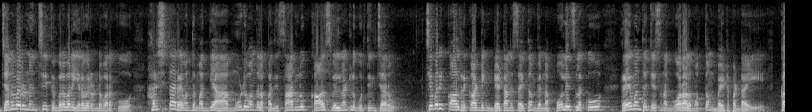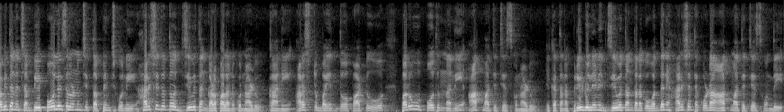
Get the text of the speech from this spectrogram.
జనవరి నుంచి ఫిబ్రవరి ఇరవై రెండు వరకు హర్షిత రేవంత్ మధ్య మూడు వందల పది సార్లు కాల్స్ వెళ్ళినట్లు గుర్తించారు. చివరి కాల్ రికార్డింగ్ డేటాను సైతం విన్న పోలీసులకు రేవంత్ చేసిన ఘోరాలు మొత్తం బయటపడ్డాయి. కవితను చంపి పోలీసుల నుంచి తప్పించుకుని హర్షితతో జీవితం గడపాలనుకున్నాడు. కానీ అరెస్టు భయంతో పాటు పరువు పోతుందని ఆత్మహత్య చేసుకున్నాడు. ఇక తన ప్రియుడు లేని జీవితం తనకు వద్దని హర్షిత కూడా ఆత్మహత్య చేసుకుంది.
